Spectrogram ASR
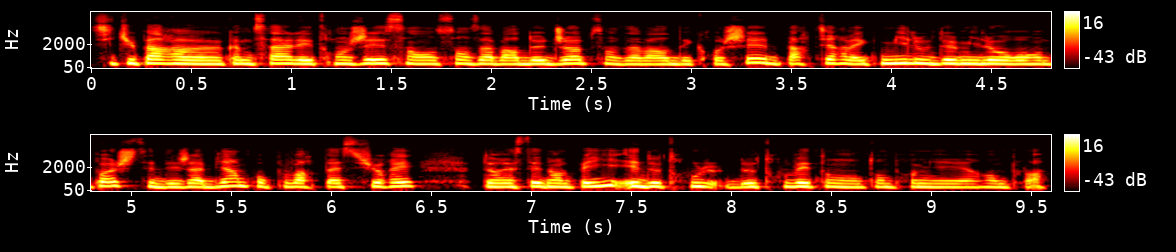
si tu pars euh, comme ça à l'étranger sans, sans, avoir de job, sans avoir décroché, partir avec 1000 ou 2000 euros en poche, c'est déjà bien pour pouvoir t'assurer de rester dans le pays et de, de trouver ton, ton, premier emploi.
